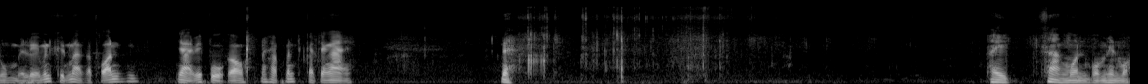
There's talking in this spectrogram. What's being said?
ลุมไปเลย มันขึ้นมากระถอนใหญ่ไปปลูกเอานะครับ มันก็จะง่ายเนี่ยไผสร้างมนผมเห็นบ่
